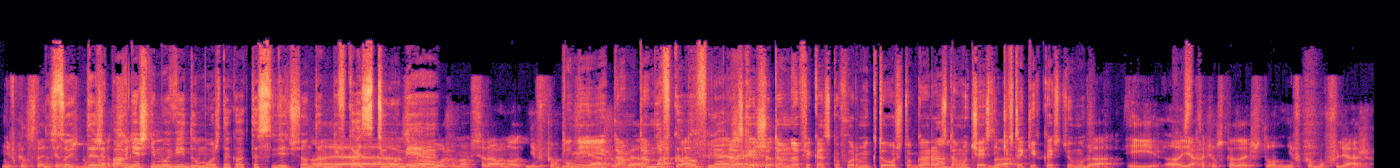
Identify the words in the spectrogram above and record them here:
не в Константиновском ну, Даже дворце. по внешнему виду можно как-то судить, что он там не в э, костюме. С Пригожиным все равно. Не в камуфляже. Не, там, там, не в камуфляже. Надо сказать, что там на африканском форуме кто во что гораздо. Ага. Там участники да. в таких костюмах. Да, и э, я хочу сказать, что он не в камуфляже.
